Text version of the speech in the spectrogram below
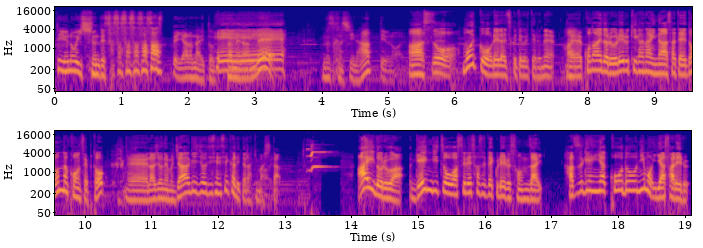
ていうのを一瞬でささささささってやらないとダメなんで。難しいなっていうのはありああ、そう。もう一個例題作ってくれてるね。はいえーこのアイドル売れる気がないな。さて、どんなコンセプト？えー、ラジオネーム、ジャーギジョージ先生からいただきました。アイドルは現実を忘れさせてくれる存在。発言や行動にも癒される。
